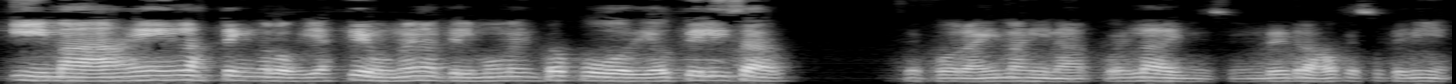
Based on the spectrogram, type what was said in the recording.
y más en las tecnologías que uno en aquel momento podía utilizar, se podrán imaginar pues la dimensión de trabajo que eso tenía.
